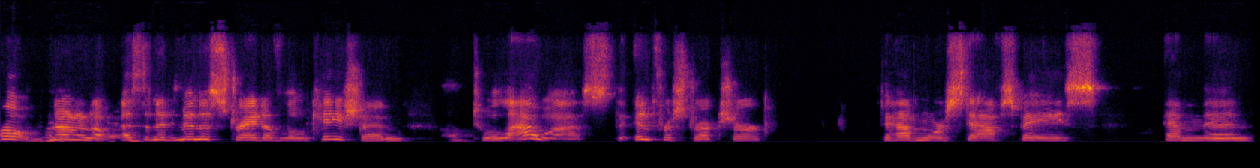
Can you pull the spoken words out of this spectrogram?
Oh, no, no, no. As an administrative location to allow us the infrastructure to have more staff space and then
